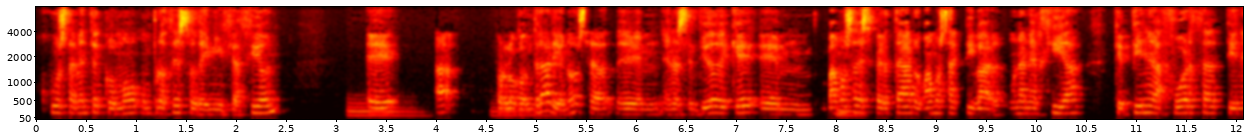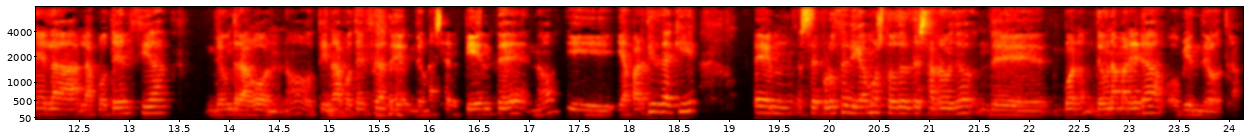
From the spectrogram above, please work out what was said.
justamente como un proceso de iniciación mm. a, por lo contrario, ¿no? O sea, em, en el sentido de que em, vamos a mm. despertar o vamos a activar una energía que tiene la fuerza, tiene la, potencia de un dragón, ¿no? O tiene la potencia de, una serpiente, ¿no? Y, a partir de aquí em, se produce, digamos, todo el desarrollo de, bueno, de una manera o bien de otra.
